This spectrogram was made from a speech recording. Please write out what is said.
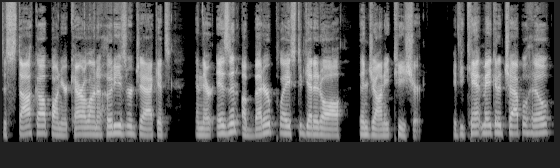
to stock up on your Carolina hoodies or jackets, and there isn't a better place to get it all than Johnny T shirt. If you can't make it to Chapel Hill,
